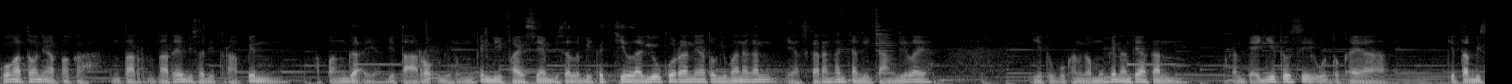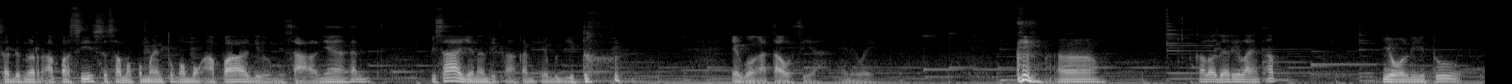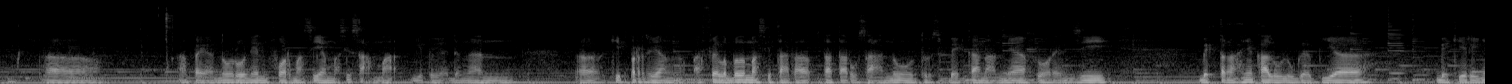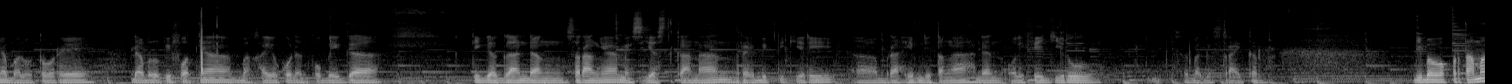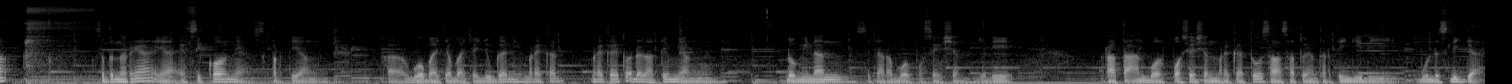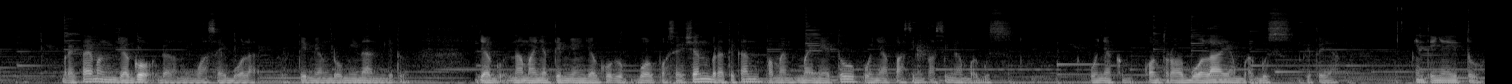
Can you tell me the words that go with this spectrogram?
Gue nggak tahu nih apakah ntar entarnya bisa diterapin apa enggak ya ditaruh gitu. Mungkin device-nya bisa lebih kecil lagi ukurannya atau gimana kan. Ya sekarang kan canggih-canggih lah ya. Gitu bukan nggak mungkin nanti akan kan kayak gitu sih untuk kayak kita bisa denger apa sih sesama pemain tuh ngomong apa gitu. Misalnya kan bisa aja nanti akan kayak begitu. Ya gue nggak tahu sih ya anyway. Uh, kalau dari line up Pioli itu uh, apa ya nurunin formasi yang masih sama gitu ya dengan uh, kiper yang available masih Tata, Tata Rusanu terus back kanannya Florenzi back tengahnya Kalulu Gabia back kirinya Balotore double pivotnya Bakayoko dan Pobega tiga gelandang serangnya Mesias di kanan Rebic di kiri uh, Brahim di tengah dan Olivier Giroud sebagai striker di babak pertama sebenarnya ya FC Köln ya seperti yang uh, eh, gue baca-baca juga nih mereka mereka itu adalah tim yang dominan secara ball possession. Jadi rataan ball possession mereka tuh salah satu yang tertinggi di Bundesliga. Mereka emang jago dalam menguasai bola tim yang dominan gitu. Jago namanya tim yang jago ball possession berarti kan pemain-pemainnya itu punya passing-passing yang bagus punya kontrol bola yang bagus gitu ya intinya itu.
